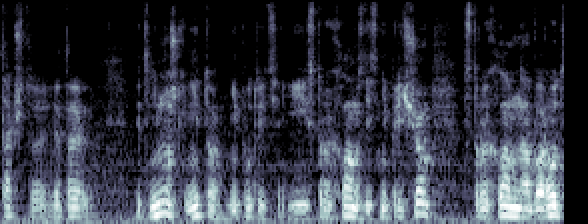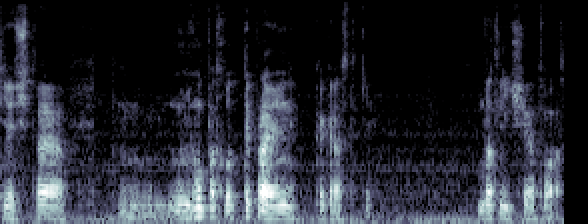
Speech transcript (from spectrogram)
Так что это, это немножко не то, не путайте. И стройхлам здесь ни при чем. Стройхлам наоборот, я считаю, у него подход ты правильный как раз таки, в отличие от вас.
